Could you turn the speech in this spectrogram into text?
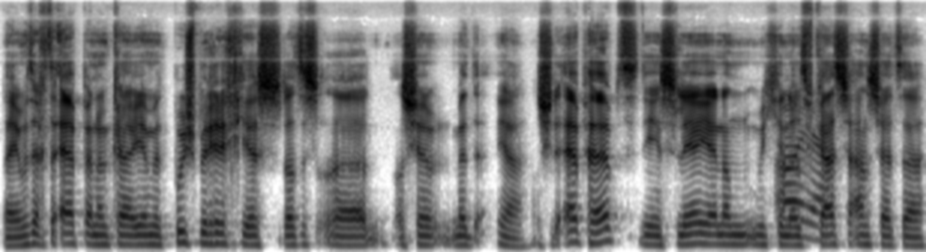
Nee, je moet echt de app en dan kan je met pushberichtjes. Dat is eh, als, je met, ja, als je de app hebt, die installeer je en dan moet je Oh, notificaties aanzetten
